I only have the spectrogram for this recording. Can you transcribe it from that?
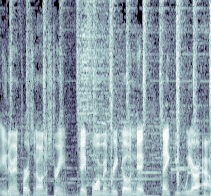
either in person or on the stream. Jay Foreman, Rico, and Nick, thank you. We are out.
